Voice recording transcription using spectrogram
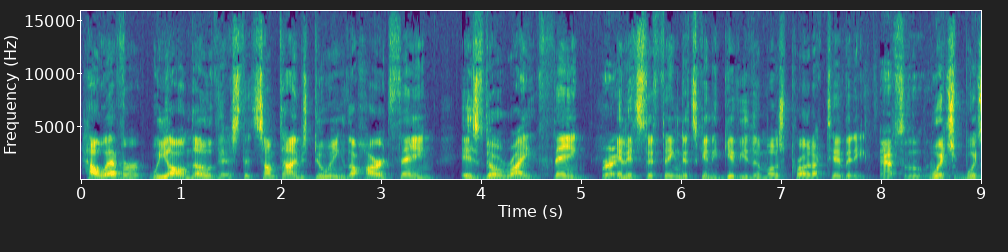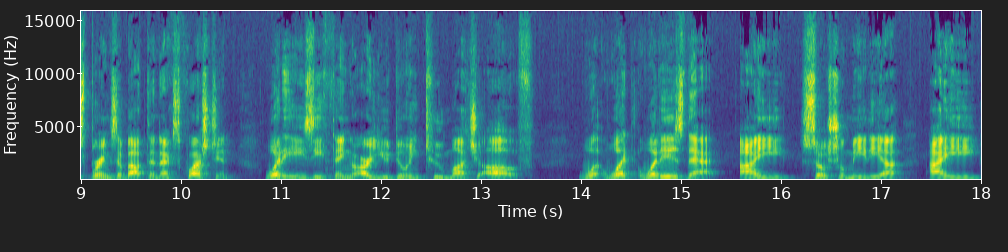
However, we all know this that sometimes doing the hard thing is the right thing. Right. And it's the thing that's going to give you the most productivity. Absolutely. Which which brings about the next question. What easy thing are you doing too much of? What what what is that? i.e., social media, i.e.,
